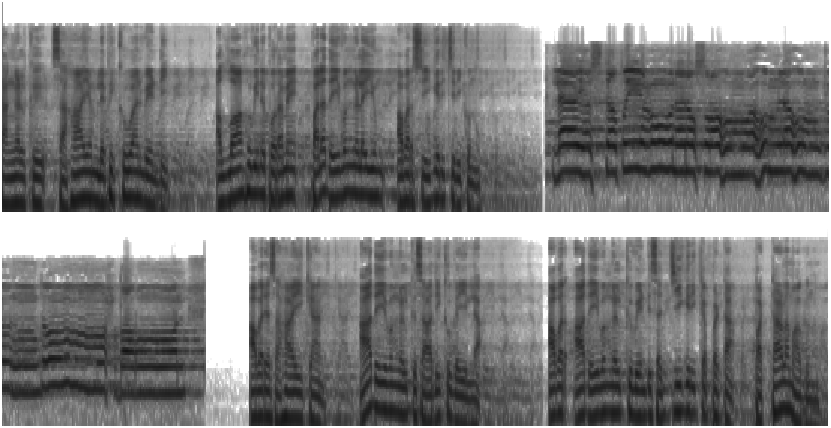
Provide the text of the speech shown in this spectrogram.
തങ്ങൾക്ക് സഹായം ലഭിക്കുവാൻ വേണ്ടി അള്ളാഹുവിന് പുറമെ പല ദൈവങ്ങളെയും അവർ സ്വീകരിച്ചിരിക്കുന്നു ും. അവരെ സഹായിക്കാൻ ആ ദൈവങ്ങൾക്ക് സാധിക്കുകയില്ല. അവർ ആ ദൈവങ്ങൾക്ക് വേണ്ടി സജ്ജീകരിക്കപ്പെട്ട പട്ടാളമാകുന്നു.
